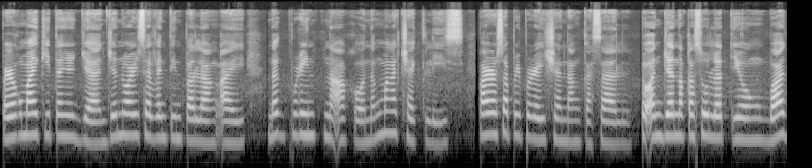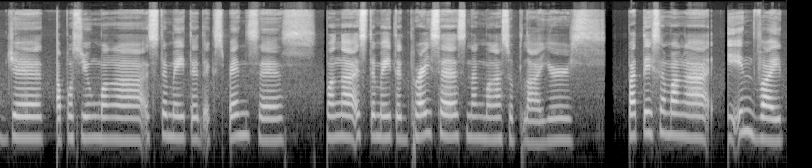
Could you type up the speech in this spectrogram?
Pero kung makikita nyo dyan, January 17 pa lang ay nag-print na ako ng mga checklist para sa preparation ng kasal. So, andyan nakasulat yung budget, tapos yung mga estimated expenses, mga estimated prices ng mga suppliers. Pati sa mga i-invite,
